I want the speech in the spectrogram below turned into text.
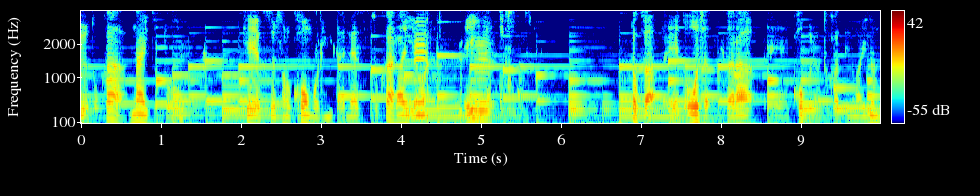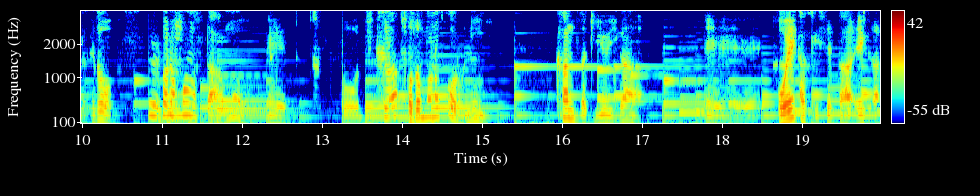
竜とか、ナイトと契約するそのコウモリみたいなやつとか、ライオン、エイヤーとか、とか、えー、と王者だったら、えーコブラとかっていうのがいるんだけど、このモンスターも、えー、と実は子供の頃に神崎結衣が、えーお絵描きしてた絵が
